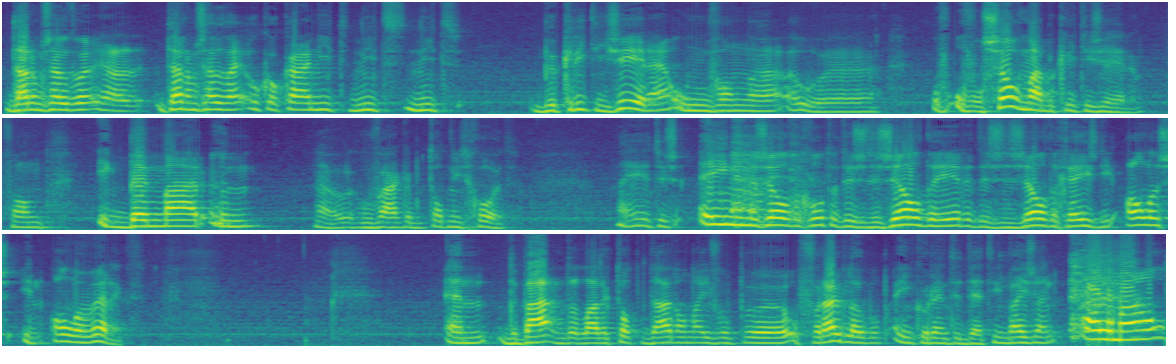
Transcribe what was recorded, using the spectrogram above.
Daarom zouden, we, ja, daarom zouden wij ook elkaar niet, niet, niet bekritiseren. Om van, uh, oh, uh, of, of onszelf maar bekritiseren. Van, ik ben maar een. Nou, hoe vaak heb ik dat niet gehoord? Nee, het is één en dezelfde God. Het is dezelfde Heer. Het is dezelfde Geest die alles in allen werkt. En de laat ik tot daar dan even op, eh, op vooruitlopen op 1 Korinthe 13. Wij zijn allemaal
